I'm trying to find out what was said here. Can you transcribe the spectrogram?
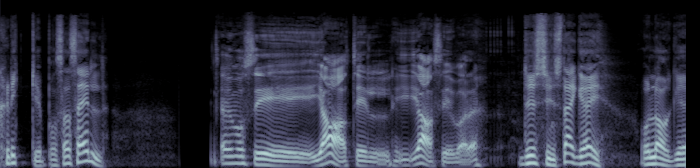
klikke på seg selv? Vi må si ja til Ja, sier vi bare. Du syns det er gøy å lage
